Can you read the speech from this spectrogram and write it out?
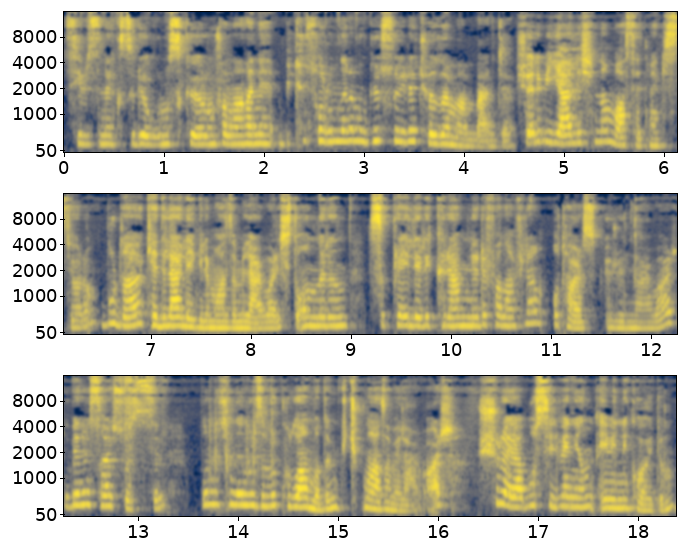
sivrisinek ısırıyor, bunu sıkıyorum falan. Hani bütün sorunlarımı gül suyuyla çözemem bence. Şöyle bir yerleşimden bahsetmek istiyorum. Burada kedilerle ilgili malzemeler var. İşte onların spreyleri, kremleri falan filan o tarz ürünler var. Bu benim saç sosisim. Bunun içinde ıvır zıvır kullanmadığım küçük malzemeler var. Şuraya bu Silvenia'nın evini koydum.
